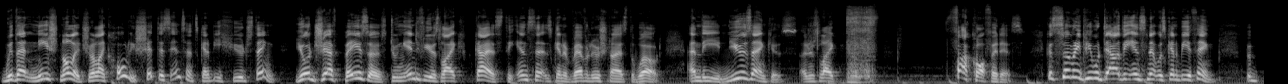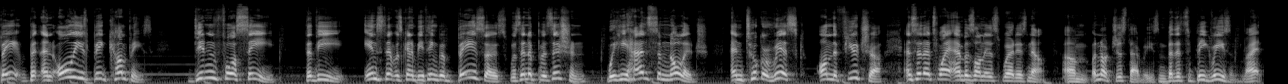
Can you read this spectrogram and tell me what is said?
with that niche knowledge, you're like, holy shit, this internet's gonna be a huge thing. You're Jeff Bezos doing interviews like, guys, the internet is gonna revolutionize the world. And the news anchors are just like, Fuck off, it is. Because so many people doubted the internet was going to be a thing. But, Be- but and all these big companies didn't foresee that the internet was going to be a thing. But Bezos was in a position where he had some knowledge and took a risk on the future. And so that's why Amazon is where it is now. Um, but not just that reason, but it's a big reason, right?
